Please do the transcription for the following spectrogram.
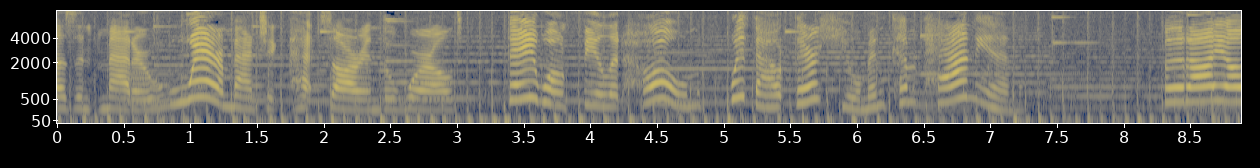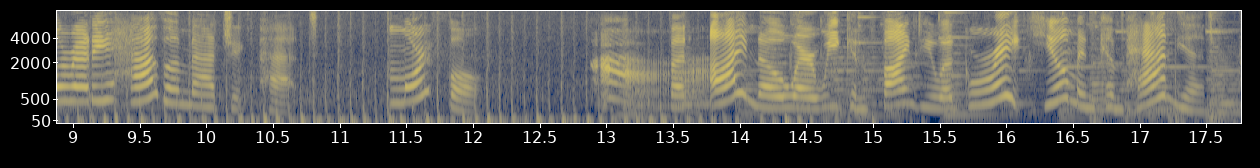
Doesn't matter where magic pets are in the world, they won't feel at home without their human companion. But I already have a magic pet, Morphle. But I know where we can find you a great human companion.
